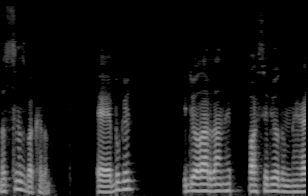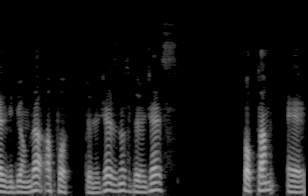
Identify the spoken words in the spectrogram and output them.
nasılsınız bakalım? Ee, bugün videolardan hep bahsediyordum her videomda. Apos döneceğiz. Nasıl döneceğiz? Toplam e,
